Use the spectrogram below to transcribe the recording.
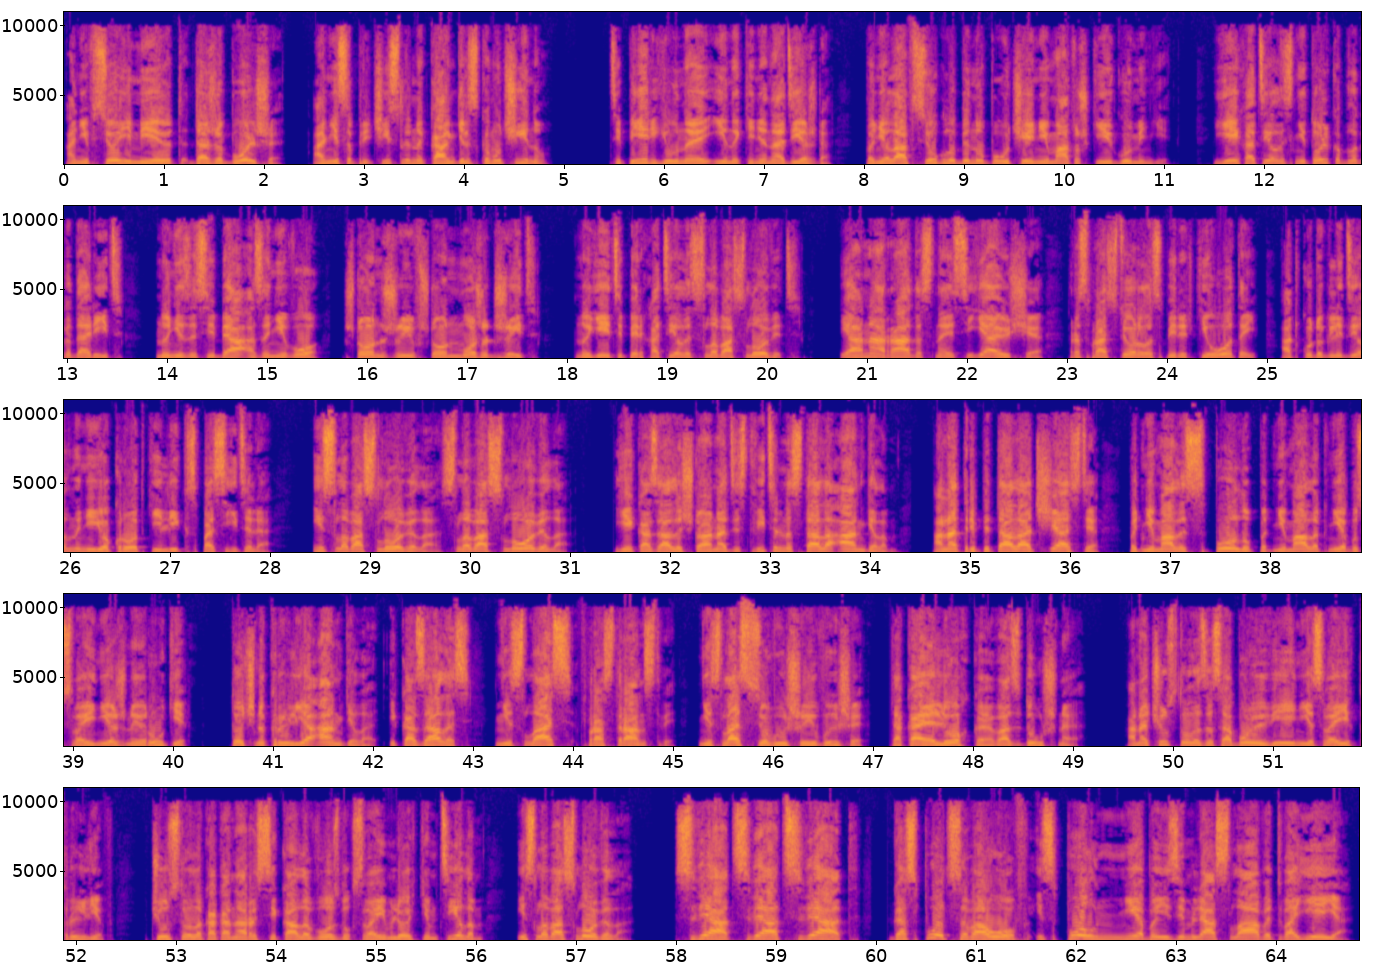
Они все имеют, даже больше. Они сопричислены к ангельскому чину. Теперь юная инокиня Надежда поняла всю глубину поучений матушки Игуменьи. Ей хотелось не только благодарить, но не за себя, а за него, что он жив, что он может жить. Но ей теперь хотелось словословить. И она, радостная, сияющая, распростерлась перед Киотой откуда глядел на нее кроткий лик Спасителя, и славословила, славословила. Ей казалось, что она действительно стала ангелом. Она трепетала от счастья, поднималась с полу, поднимала к небу свои нежные руки, точно крылья ангела, и, казалось, неслась в пространстве, неслась все выше и выше, такая легкая, воздушная. Она чувствовала за собою веяние своих крыльев — чувствовала, как она рассекала воздух своим легким телом и словословила. «Свят, свят, свят! Господь Саваоф, исполн небо и земля славы Твоея!»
